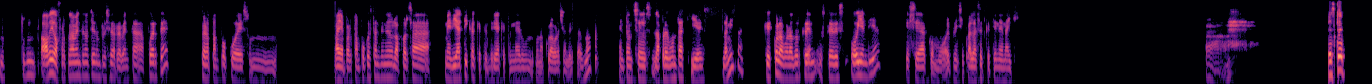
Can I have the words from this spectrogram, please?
no- pues, obvio, afortunadamente no tiene un precio de reventa fuerte, pero tampoco es un, vaya, pero tampoco están teniendo la fuerza mediática que tendría que tener un- una colaboración de estas, ¿no? Entonces, la pregunta aquí es la misma. ¿Qué colaborador creen ustedes hoy en día que sea como el principal asset que tiene Nike? Ah. Es que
